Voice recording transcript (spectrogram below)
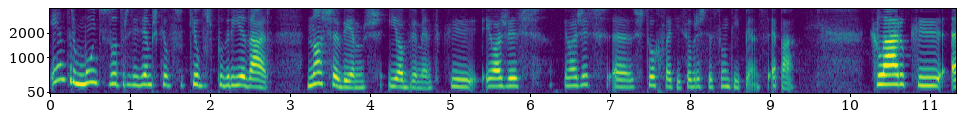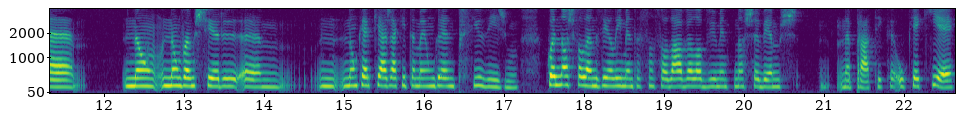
entre muitos outros exemplos que eu, que eu vos poderia dar, nós sabemos, e obviamente que eu às vezes eu às vezes uh, estou a refletir sobre este assunto e penso, epá, claro que uh, não, não vamos ser, um, ah, não quero que haja aqui também um grande preciosismo. Quando nós falamos em alimentação saudável, obviamente nós sabemos na prática o que é que é.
